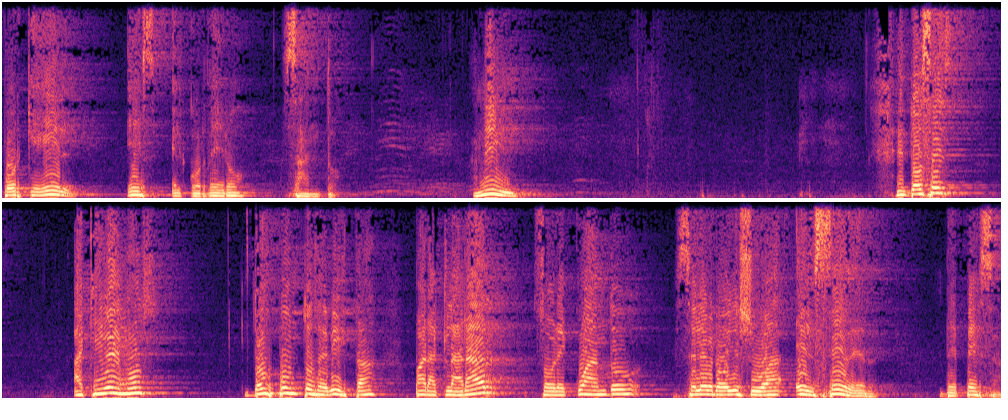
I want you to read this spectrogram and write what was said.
porque él es el Cordero Santo. Amén. Entonces, aquí vemos dos puntos de vista para aclarar sobre cuándo celebró Yeshua el ceder de Pesa.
